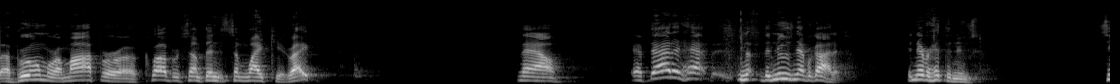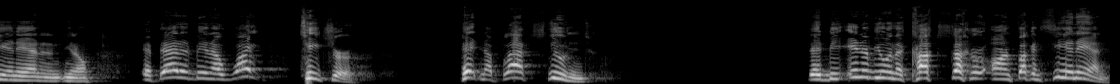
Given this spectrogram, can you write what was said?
a broom or a mop or a club or something to some white kid, right? Now, if that had happened, the news never got it. It never hit the news. CNN and, you know, if that had been a white teacher hitting a black student, They'd be interviewing the cocksucker on fucking CNN.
